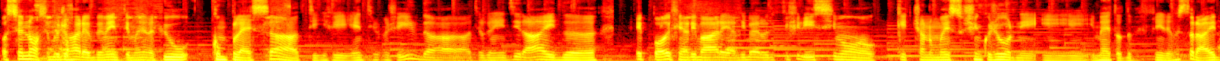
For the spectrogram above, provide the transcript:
o se no, se vuoi giocare ovviamente in maniera più complessa, ti, entri in una gilda, ti organizzi raid e poi fino ad arrivare a livello difficilissimo che ci hanno messo 5 giorni i, i method per finire questo raid.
